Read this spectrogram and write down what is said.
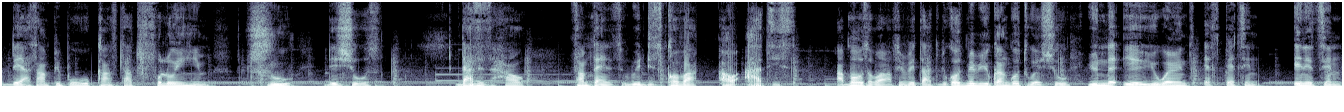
there are some people who can start following him through the shows. That is how sometimes we discover our artists. Of our favorite artists because maybe you can go to a show you ne- eh, you weren't expecting anything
